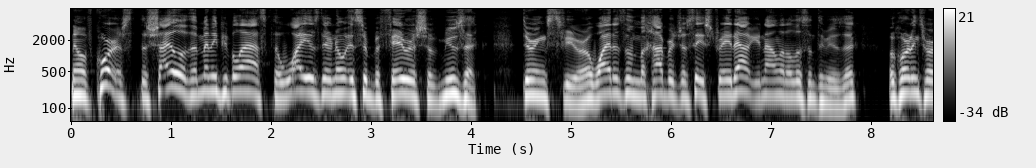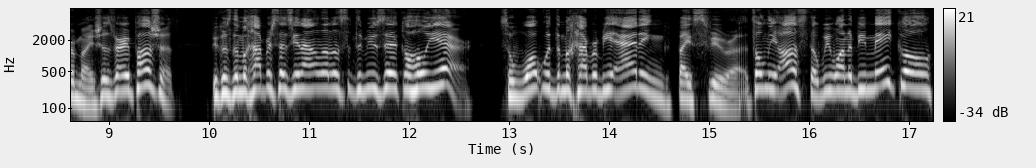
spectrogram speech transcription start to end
Now, of course, the Shiloh that many people ask, that why is there no Isser Beferish of music during Sphira? Why doesn't the Mechaber just say straight out, you're not allowed to listen to music? According to Ramosha, is very pashut. Because the Mechaber says you're not allowed to listen to music a whole year. So what would the Mechaber be adding by Sphira? It's only us that we want to be Makel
